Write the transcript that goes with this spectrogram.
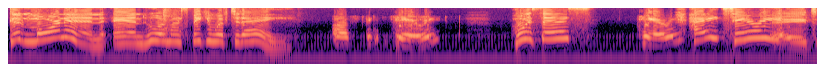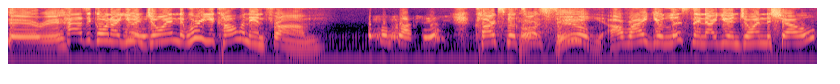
Good morning. And who am I speaking with today? Uh, speak Terry. Who is this? Terry. Hey, Terry. Hey, Terry. How's it going? Are you enjoying the, Where are you calling in from? From Clarksville. Clarksville, Clarksville. Tennessee. All right, you're listening. Are you enjoying the show?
